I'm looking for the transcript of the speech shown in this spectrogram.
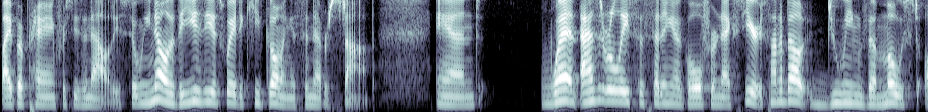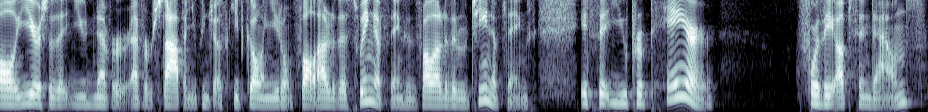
by preparing for seasonality. So we know that the easiest way to keep going is to never stop. And when as it relates to setting a goal for next year, it's not about doing the most all year so that you never ever stop and you can just keep going. You don't fall out of the swing of things and fall out of the routine of things. It's that you prepare for the ups and downs.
